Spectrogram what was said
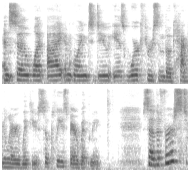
And so what I am going to do is work through some vocabulary with you. So please bear with me. So the first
